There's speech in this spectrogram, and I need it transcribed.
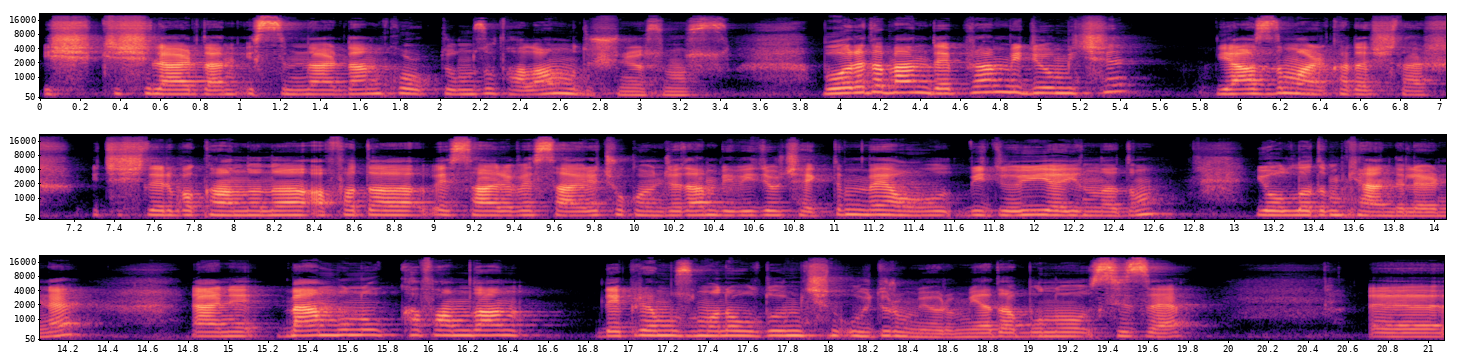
iş kişilerden, isimlerden korktuğumuzu falan mı düşünüyorsunuz? Bu arada ben deprem videom için yazdım arkadaşlar. İçişleri Bakanlığı'na, AFAD'a vesaire vesaire çok önceden bir video çektim ve o videoyu yayınladım. Yolladım kendilerine. Yani ben bunu kafamdan deprem uzmanı olduğum için uydurmuyorum ya da bunu size e,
